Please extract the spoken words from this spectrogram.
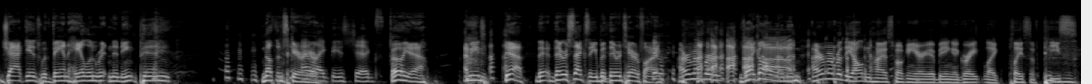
jackets with Van Halen written in ink pen. Nothing scarier. I like these chicks. oh yeah. I mean, yeah, they, they were sexy, but they were terrifying, I remember like all uh, women. I remember the Alton High smoking area being a great like place of peace mm-hmm.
